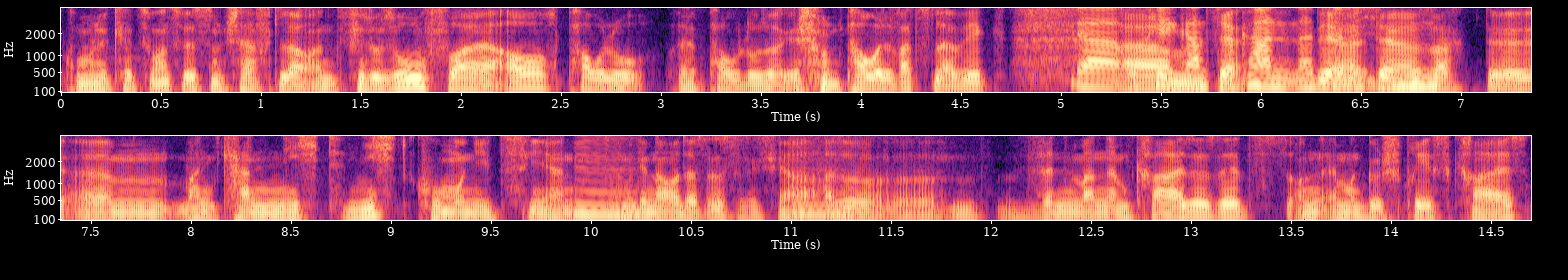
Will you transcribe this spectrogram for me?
Kommunikationswissenschaftler und Philosoph war er auch, Paulo, äh, Paulo sag ich schon, Paul Watzlawick. Ja, okay, ganz der, bekannt natürlich. Der, der Mhm. sagte, ähm, man kann nicht nicht kommunizieren. Mhm. Und genau das ist es ja. Also äh, wenn man im Kreise sitzt und im Gesprächskreis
